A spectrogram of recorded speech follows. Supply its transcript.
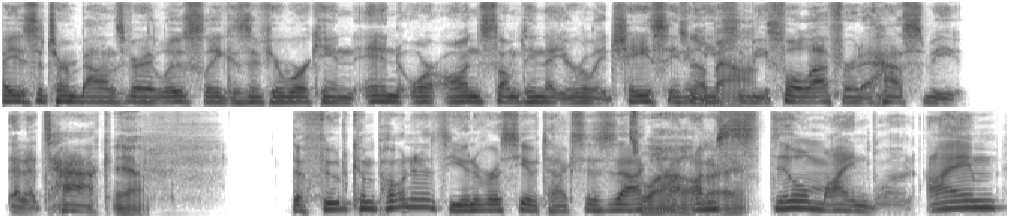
I use the term balance very loosely because if you're working in or on something that you're really chasing, There's it no needs to be full effort. It has to be an attack. Yeah. The food component at the University of Texas, Zack, wild, I'm right? still mind blown. I'm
